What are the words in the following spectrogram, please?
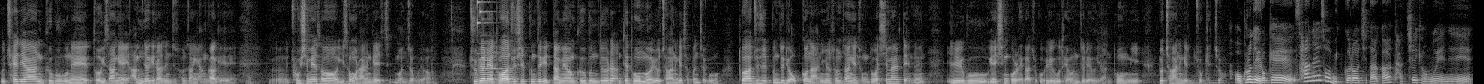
그 최대한 그 부분에 더 이상의 압력이라든지 손상이 안 가게 어, 조심해서 이송을 하는 게 먼저고요. 주변에 도와주실 분들이 있다면 그분들한테 도움을 요청하는 게 첫 번째고 도와주실 분들이 없거나 아니면 손상의 정도가 심할 때는 119에 신고를 해가지고 119 대원들에 의한 도움이 요청하는 게 좋겠죠. 어, 그런데 이렇게 산에서 미끄러지다가 다칠 경우에는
